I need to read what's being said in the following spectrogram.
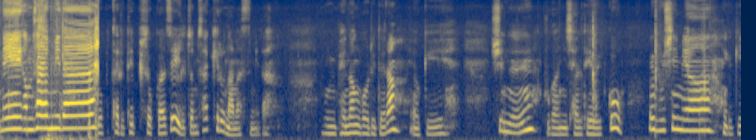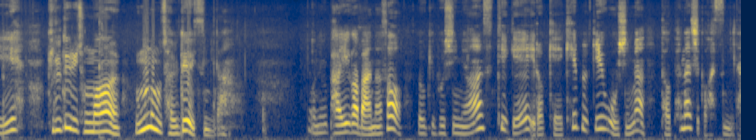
네, 감사합니다. 로프타리 대피소까지 1.4km 남았습니다. 배낭거리대랑 여기 쉬는 구간이 잘 되어 있고 여기 보시면 여기 길들이 정말 너무너무 잘 되어 있습니다. 오늘 바위가 많아서 여기 보시면 스틱에 이렇게 캡을 끼우고 오시면 더 편하실 것 같습니다.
